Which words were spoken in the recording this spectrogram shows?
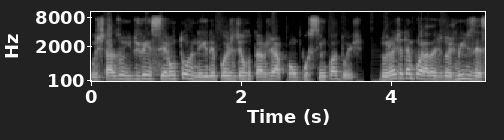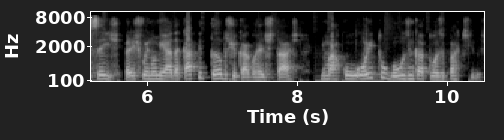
Os Estados Unidos venceram o torneio depois de derrotar o Japão por 5 a 2. Durante a temporada de 2016, Pérez foi nomeada capitã do Chicago Red Stars e marcou 8 gols em 14 partidas.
